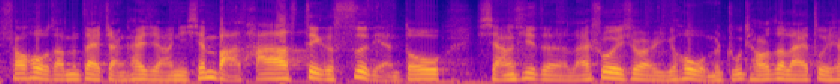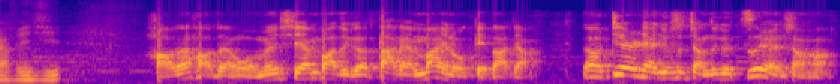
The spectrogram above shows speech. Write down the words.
稍后咱们再展开讲。你先把它这个四点都详细的来说一说，以后我们逐条的来做一下分析。好的，好的，我们先把这个大概脉络给大家。然后第二点就是讲这个资源上哈，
